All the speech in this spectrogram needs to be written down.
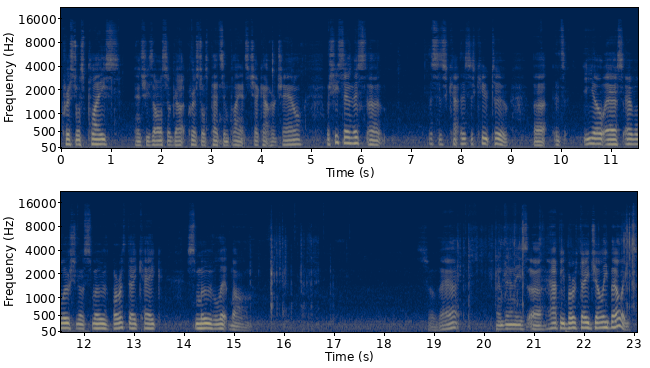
Crystal's Place, and she's also got Crystal's Pets and Plants. Check out her channel. But she said this uh, this is this is cute too. Uh, it's EOS Evolution of Smooth Birthday Cake Smooth Lip Balm. So that, and then these uh, Happy Birthday Jelly Bellies.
